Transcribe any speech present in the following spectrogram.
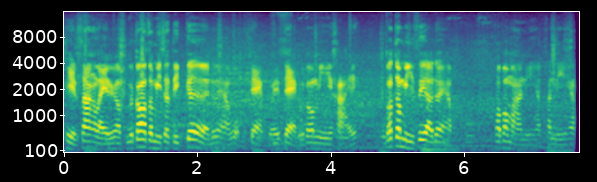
เพจสร้างอะไรนะครับ แล้วก็จะมีสติกเกอร์ด้วยครับผมแจกไว้แจกแล้วก็มีขาย ก็จะมีเสื้อด้วยครับ ก็ประมาณนี้ครับคันนี้ครับ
